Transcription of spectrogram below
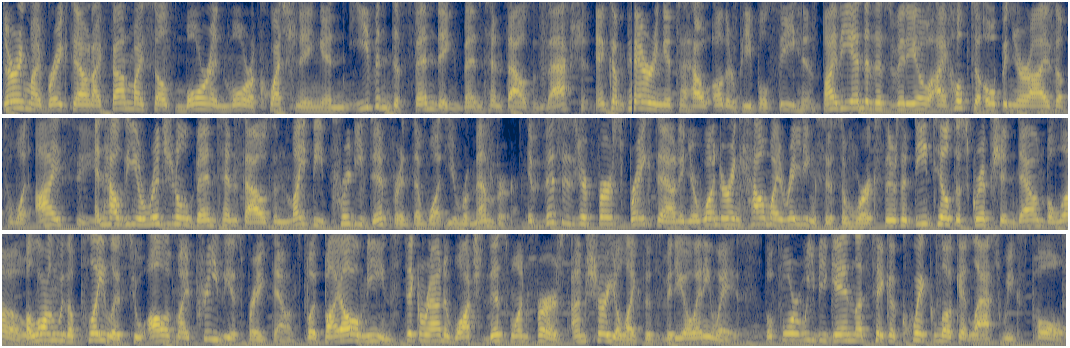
During my breakdown, I found myself more and more questioning and even defending Ben 10,000's actions, and comparing it to how other people see him. By the end of this video, I hope to open your eyes up to what I see, and how the original Ben 10,000 might be pretty different than what you remember. If this is your first breakdown and you're wondering how my rating system works, there's a detailed description down below, along with a playlist to all of my previous breakdowns, but by all means, stick around and watch this one first, I'm sure you'll like this video anyways. Before we begin, let's take a quick look at last week's poll.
